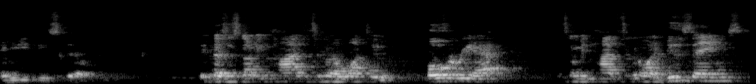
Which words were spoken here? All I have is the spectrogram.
and you need to be still because there's going to be times that you're going to want to overreact. There's going to be times that you're going to want to do things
